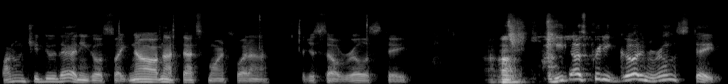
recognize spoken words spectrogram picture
why don't you do that and he goes like no i'm not that smart so i, I just sell real estate Uh-huh. he does pretty good in real estate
